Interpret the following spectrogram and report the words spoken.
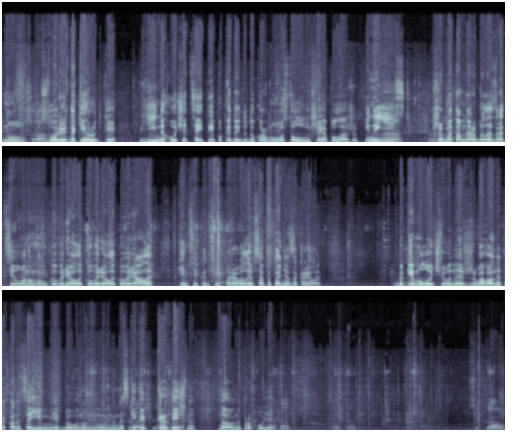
ну, А, створюють ну, такі грудки. Їй не хочеться йти, поки дойду до кормового столу, лучше я полежу. І не їсть. Щоб ми там не робили з раціоном, там ковиряли, ковиряли, ковиряли, в кінці кінців перевели, все, питання закрили. Бики молодші, вони ж вага не така, не це їм, якби воно ну, не наскільки краще воно, критично. Да, вони проходять. Ага. Ага. Цікаво.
